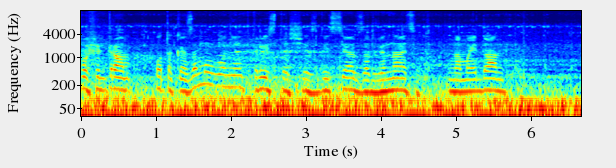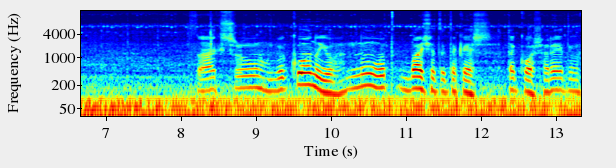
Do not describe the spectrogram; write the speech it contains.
по фільтрам отаке замовлення 360 за 12 на Майдан. Так що виконую. Ну от бачите таке ж, також рейтинг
